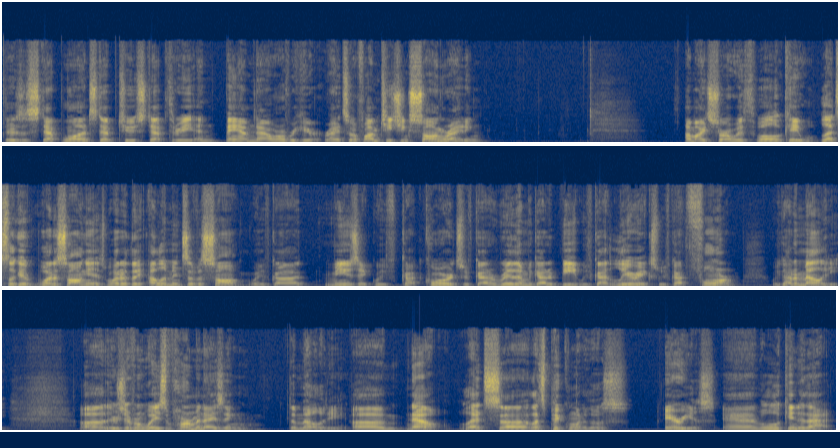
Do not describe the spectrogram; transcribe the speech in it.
there's a step one, step two, step three, and bam, now we're over here, right? So if I'm teaching songwriting, I might start with, well, okay, let's look at what a song is. What are the elements of a song? We've got music, we've got chords, we've got a rhythm, we've got a beat, we've got lyrics, we've got form, we've got a melody. Uh, there's different ways of harmonizing the melody. Um, now, let's uh, let's pick one of those areas, and we'll look into that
